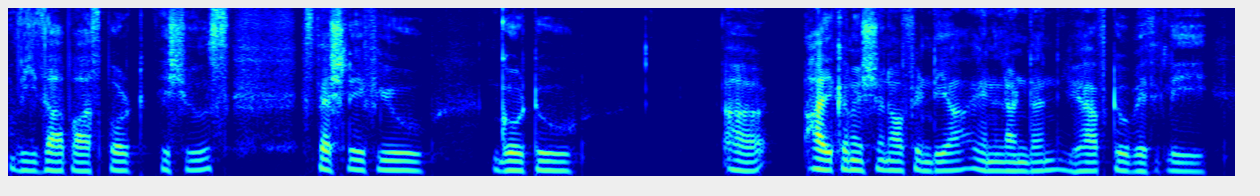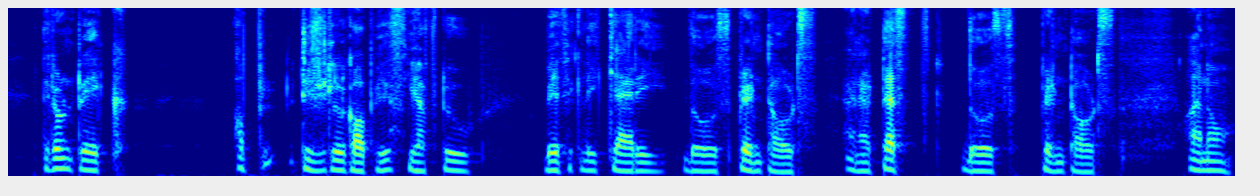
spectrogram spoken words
visa passport issues, especially if you go to uh, High Commission of India in London. You have to basically they don't take up digital copies. You have to basically carry those printouts and attest those printouts. I know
